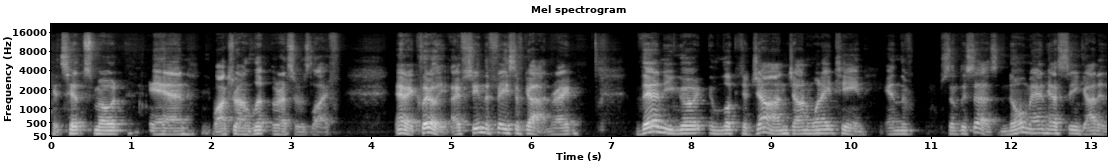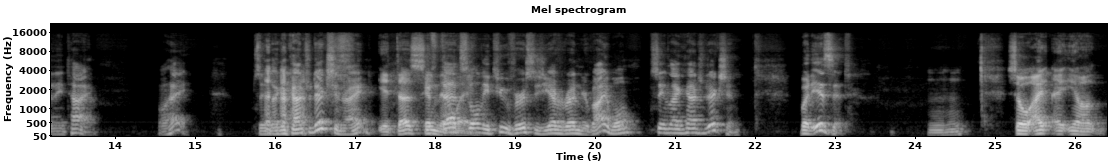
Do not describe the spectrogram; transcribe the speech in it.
his hips smote and walks around limp the rest of his life. Anyway, clearly, I've seen the face of God, right? Then you go and look to John, John 118, and the simply says, No man has seen God at any time. Well, hey, seems like a contradiction, right? It does seem If that that's way. only two verses you ever read in your Bible, seems like a contradiction. But is it? hmm So I, I, you know,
